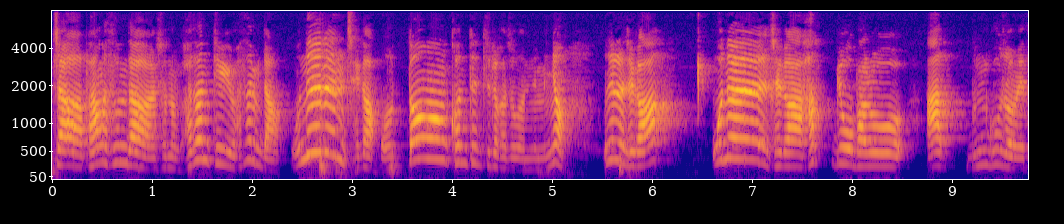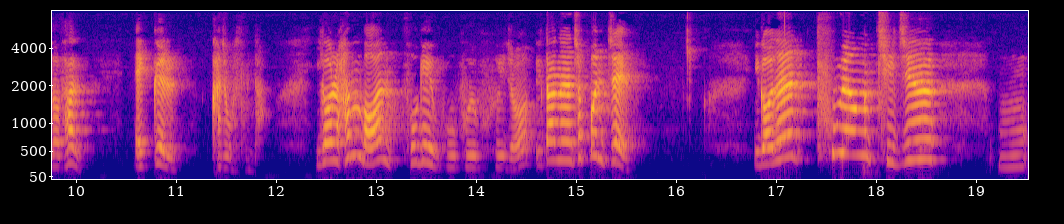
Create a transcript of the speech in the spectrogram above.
자, 반갑습니다. 저는 화산TV 화산입니다. 오늘은 제가 어떤 컨텐츠를 가져왔냐면요. 오늘은 제가, 오늘 제가 학교 바로 앞 문구점에서 산 액괴를 가져왔습니다. 이걸 한번 소개해 보, 보, 보이죠? 일단은 첫 번째, 이거는 투명 치즈 음,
